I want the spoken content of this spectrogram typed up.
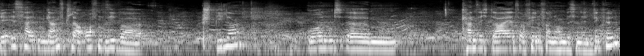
der ist halt ein ganz klar offensiver Spieler und ähm, kann sich da jetzt auf jeden Fall noch ein bisschen entwickeln.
